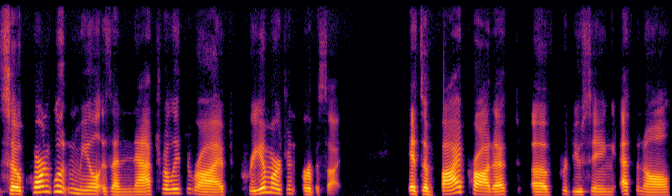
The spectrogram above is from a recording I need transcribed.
So, corn gluten meal is a naturally derived pre emergent herbicide. It's a byproduct of producing ethanol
